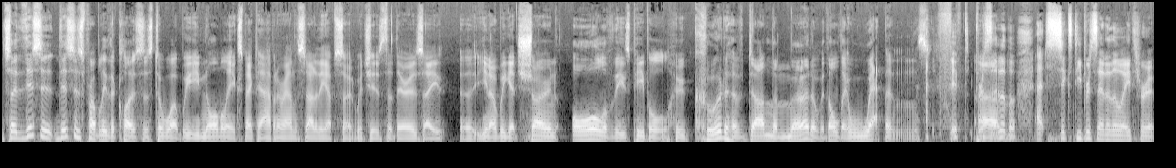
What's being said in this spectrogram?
so this is this is probably the closest to what we normally expect to happen around the start of the episode, which is that there is a, uh, you know, we get shown all of these people who could have done the murder with all their weapons. Fifty percent of Um, the at sixty percent of the way through.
